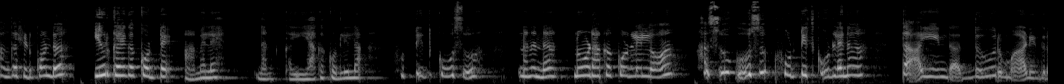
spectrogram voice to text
ಹಂಗ ಹಿಡ್ಕೊಂಡು ಇವ್ರ ಕೈಯಾಗ ಕೊಟ್ಟೆ. ಆಮೇಲೆ ನನ್ನ ಕೈಯಾಗ ಕೊಡ್ಲಿಲ್ಲ. ಹುಟ್ಟಿದ ಕೂಸು. ನನ್ನನ್ನು ನೋಡಾಕ ಕೊಡ್ಲಿಲ್ಲ? ಹಸು ಕೂಸು ಹುಟ್ಟಿದ ಕೂಡ್ಲೆನ ತಾಯಿಯಿಂದ ದೂರ ಮಾಡಿದ್ರ?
